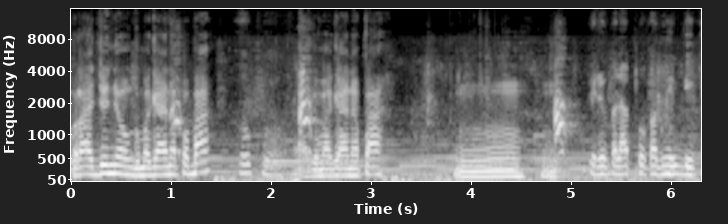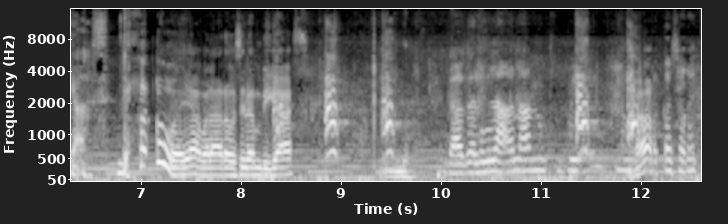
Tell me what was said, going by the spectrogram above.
radyo nyo? Gumagana pa ba? Opo. Ah, gumagana pa. Hmm. Pero wala po kami bigas. Ako, ayan, wala raw silang bigas. Gagaling lang namin po yun. Ah. Nagkasakit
